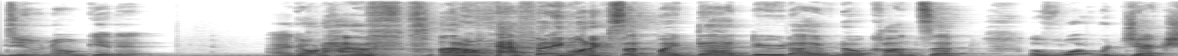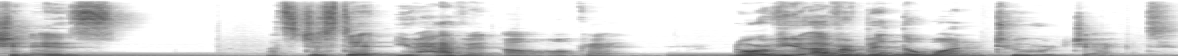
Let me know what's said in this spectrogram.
Do no get it. I don't have I don't have anyone except my dad, dude. I have no concept of what rejection is. That's just it. You haven't. Oh, okay nor have you ever been the one to reject.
